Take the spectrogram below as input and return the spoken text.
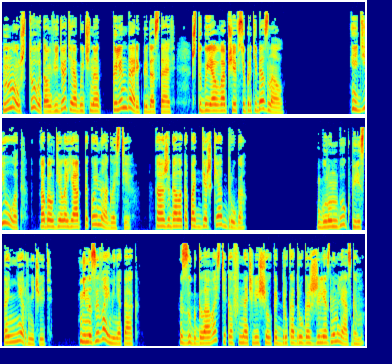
Ну, что вы там ведете обычно? Календарик предоставь, чтобы я вообще все про тебя знал». «Идиот!» — обалдела я от такой наглости. А ожидала-то поддержки от друга. «Бурундук, перестань нервничать». «Не называй меня так!» Зубы головастиков начали щелкать друг от друга с железным лязгом.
